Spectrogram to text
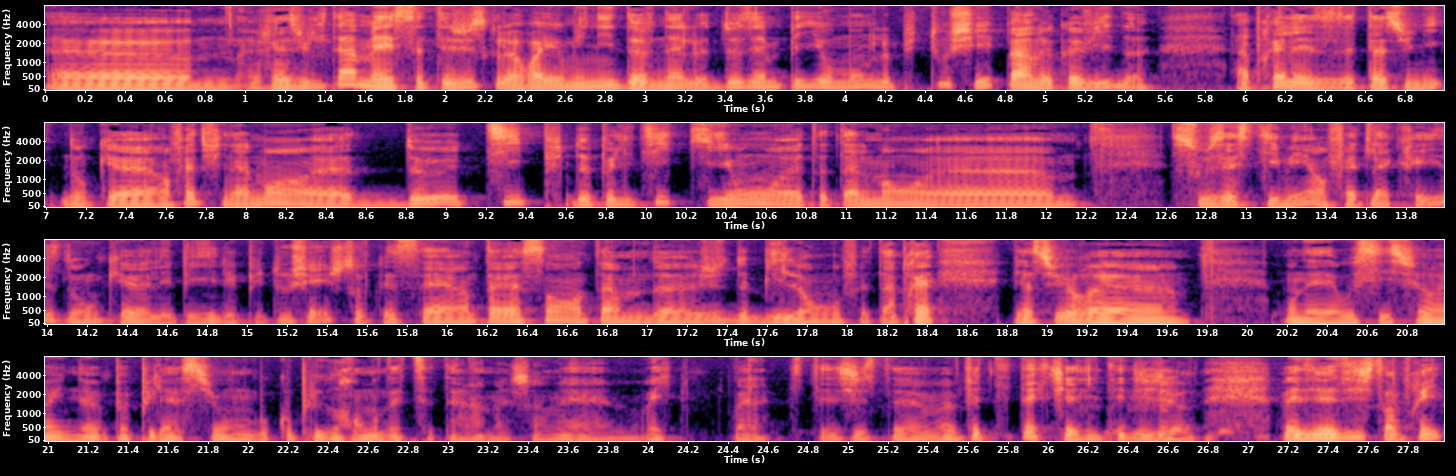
résultat, mais c'était juste que le Royaume-Uni devenait le deuxième pays au monde le plus touché par le Covid après les États-Unis. Donc, en fait, finalement, deux types de politiques qui ont totalement sous-estimé en fait la crise, donc euh, les pays les plus touchés. Je trouve que c'est intéressant en termes de juste de bilan en fait. Après, bien sûr. euh, on est aussi sur une population beaucoup plus grande, etc. Machin, mais euh, oui, voilà, c'était juste euh, ma petite actualité du jour. Vas-y, vas-y, je t'en prie.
